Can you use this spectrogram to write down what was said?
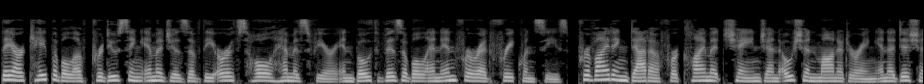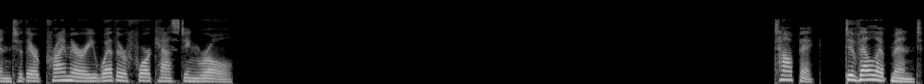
They are capable of producing images of the Earth's whole hemisphere in both visible and infrared frequencies, providing data for climate change and ocean monitoring in addition to their primary weather forecasting role. Development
